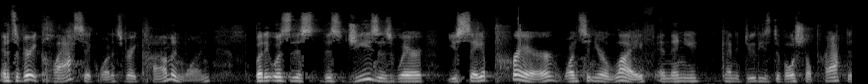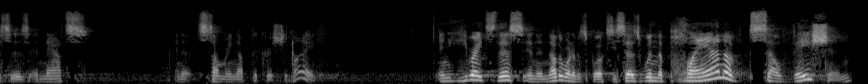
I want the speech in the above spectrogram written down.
And it's a very classic one, it's a very common one. But it was this, this Jesus where you say a prayer once in your life, and then you kind of do these devotional practices, and that's kind of summing up the Christian life. And he writes this in another one of his books. He says, When the plan of salvation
